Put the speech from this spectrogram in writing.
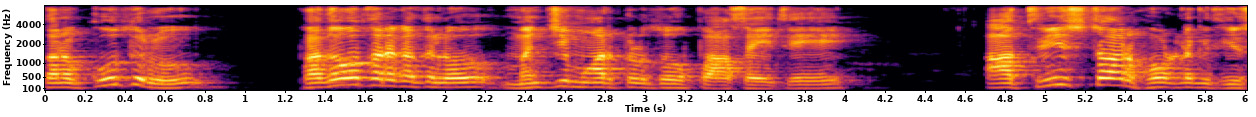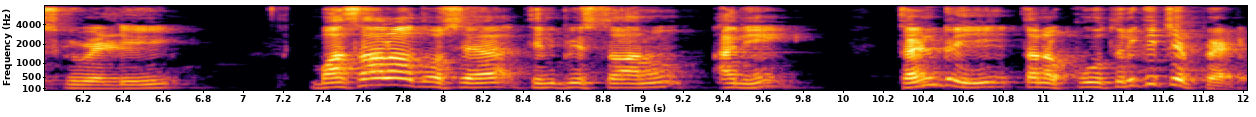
తన కూతురు పదవ తరగతిలో మంచి మార్కులతో పాస్ అయితే ఆ త్రీ స్టార్ హోటల్కి తీసుకువెళ్ళి మసాలా దోశ తినిపిస్తాను అని తండ్రి తన కూతురికి చెప్పాడు.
